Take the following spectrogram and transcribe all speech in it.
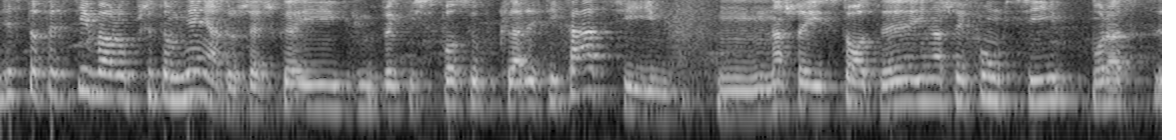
jest to festiwal uprzytomnienia troszeczkę i w jakiś sposób klaryfikacji mm, naszej istoty i naszej funkcji oraz e,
